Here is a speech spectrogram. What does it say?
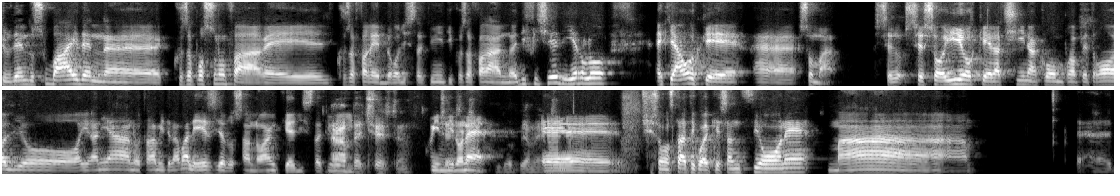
chiudendo su Biden, eh, cosa possono fare? Cosa farebbero gli Stati Uniti? Cosa faranno? È difficile dirlo. È chiaro che, eh, insomma, se, se, so io che la Cina compra petrolio iraniano tramite la Malesia, lo sanno anche gli Stati Uniti. Ah, beh, certo, Quindi certo, non è. Eh, ci sono state qualche sanzione, ma eh,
